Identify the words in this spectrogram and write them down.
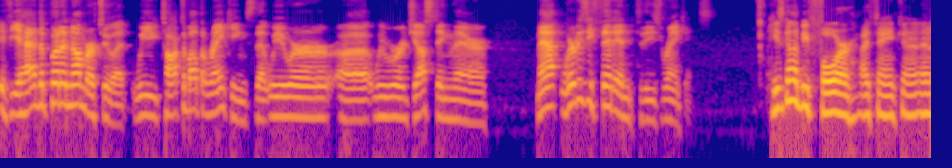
if you had to put a number to it, we talked about the rankings that we were uh, we were adjusting there. Matt, where does he fit into these rankings? He's going to be four, I think, in, in,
